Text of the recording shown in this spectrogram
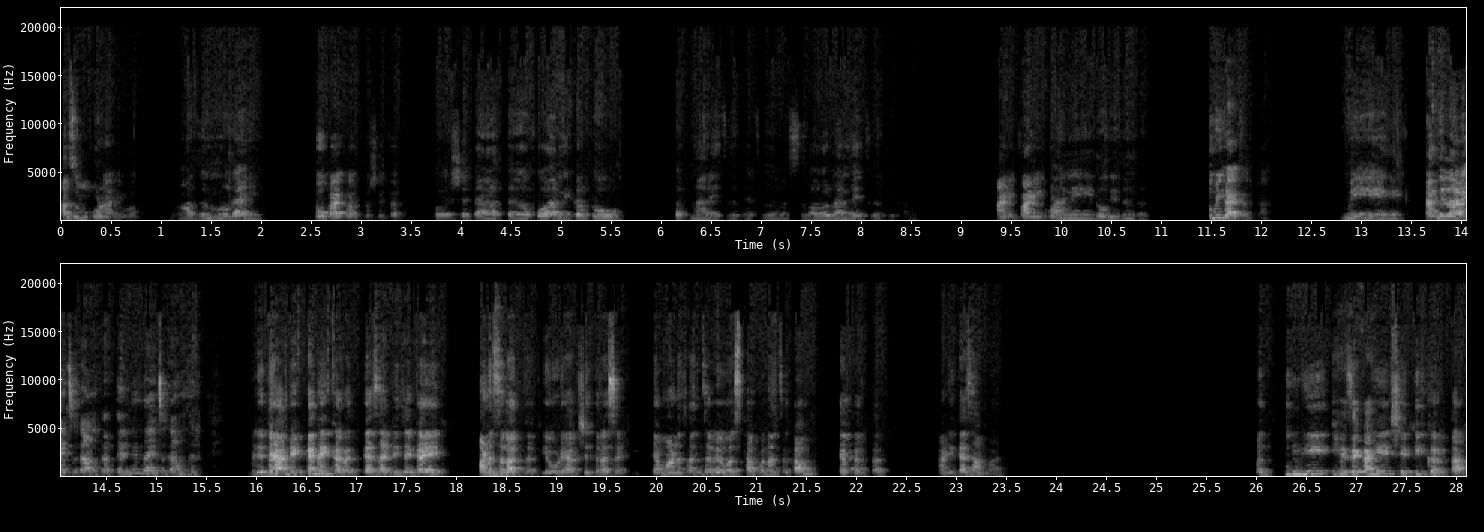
अजून कोण आहे मग? अजून मुलगा आहे. तो काय करतो शेतात? तो शेतात फवारणी करतो खत मारायचं त्याचं असं वावर बांधायचं ते काम आणि पाणी कोण? आणि दोघे जण तुम्ही काय करता? मी कांदे लावायचं काम करते निंदायचं काम करते. म्हणजे त्या एकट्या नाही करत त्यासाठी जे काही माणसं लागतात एवढ्या क्षेत्रासाठी त्या माणसांचं व्यवस्थापनाचं काम त्या करतात आणि त्या सांभाळतात. मग तुम्ही हे जे काही शेती करता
